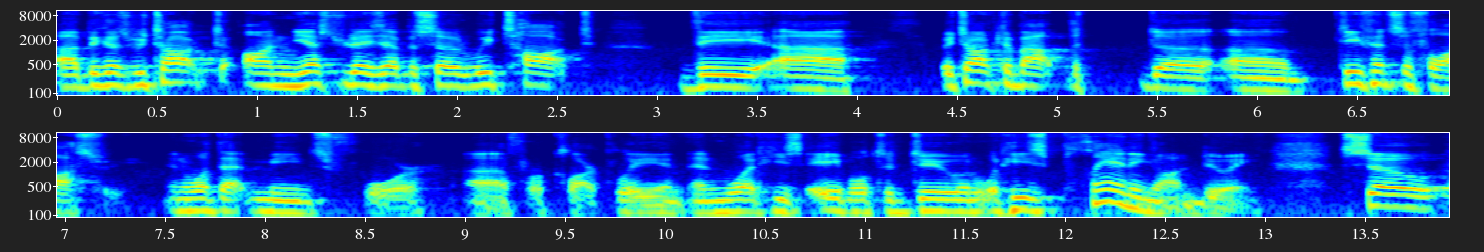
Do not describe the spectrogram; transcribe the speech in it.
uh, because we talked on yesterday's episode. We talked the uh, we talked about the the um, defensive philosophy and what that means for uh, for Clark Lea and, and what he's able to do and what he's planning on doing. So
